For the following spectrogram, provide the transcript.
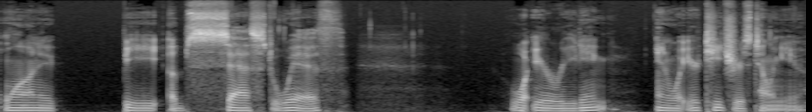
want to be obsessed with what you're reading and what your teacher is telling you.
